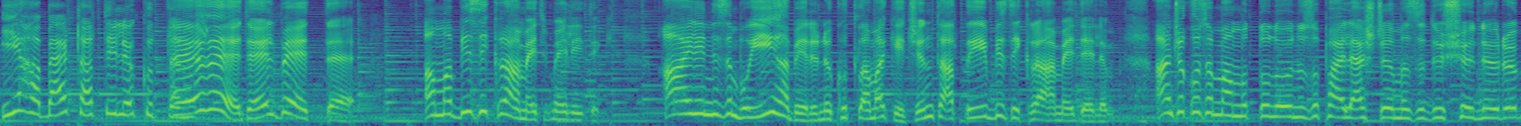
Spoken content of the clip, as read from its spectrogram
İyi haber tatlıyla kutlanır. Evet, elbette. Ama biz ikram etmeliydik. Ailenizin bu iyi haberini kutlamak için tatlıyı biz ikram edelim. Ancak o zaman mutluluğunuzu paylaştığımızı düşünürüm.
